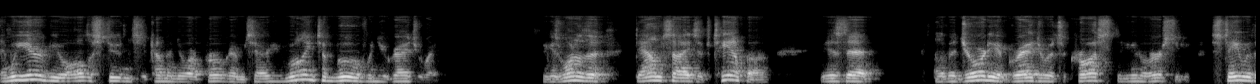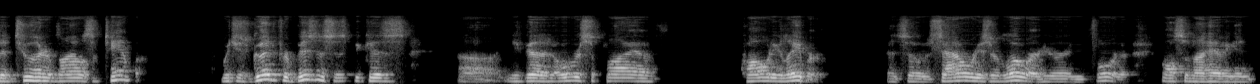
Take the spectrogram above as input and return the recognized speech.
and we interview all the students that come into our program and say, are you willing to move when you graduate? Because one of the downsides of Tampa is that the majority of graduates across the university stay within 200 miles of Tampa, which is good for businesses because uh, you've got an oversupply of quality labor. And so salaries are lower here in Florida. Also not having an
